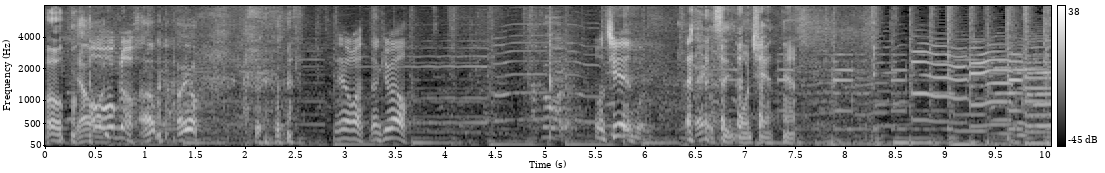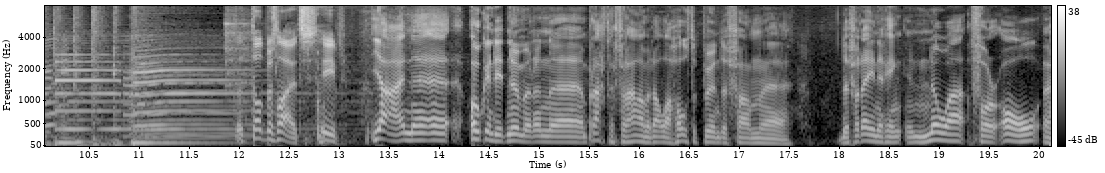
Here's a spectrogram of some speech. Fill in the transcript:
Oh, Ja, Oh, ook nog. Oh, oh joh. Ja, hoor, dankjewel. Bon chien, ja. Tot- besluit, Yves. Ja, en eh, ook in dit nummer een, eh, een prachtig verhaal met alle hoogtepunten van eh, de vereniging Noah for All. Eh,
